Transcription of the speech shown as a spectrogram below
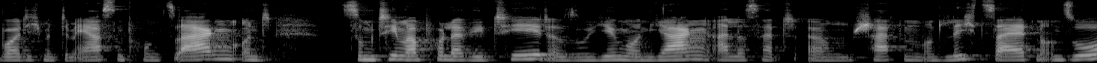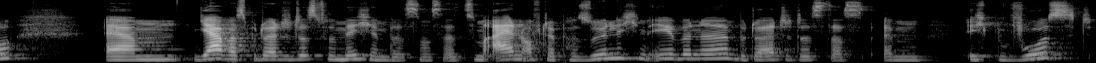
wollte ich mit dem ersten Punkt sagen. Und zum Thema Polarität, also Yin und Yang, alles hat ähm, Schatten- und Lichtseiten und so. Ähm, ja, was bedeutet das für mich im Business? Also zum einen auf der persönlichen Ebene bedeutet das, dass ähm, ich bewusst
